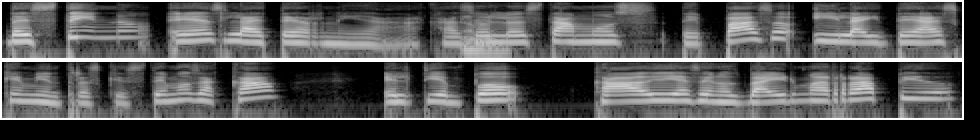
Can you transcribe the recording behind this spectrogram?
destino es la eternidad. Acá Amén. solo estamos de paso y la idea es que mientras que estemos acá, el tiempo cada día se nos va a ir más rápido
